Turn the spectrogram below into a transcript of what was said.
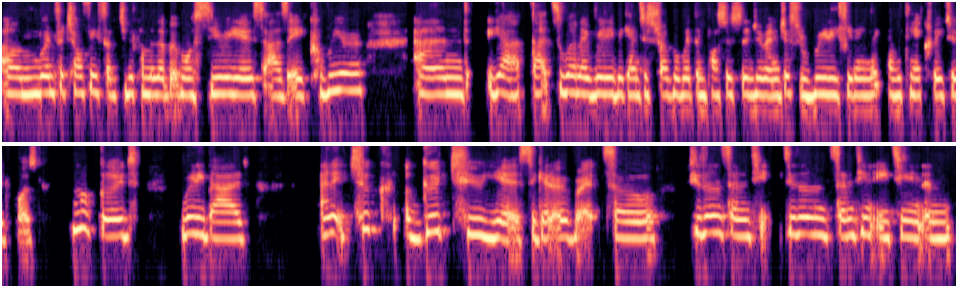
um, when photography started to become a little bit more serious as a career. And yeah, that's when I really began to struggle with imposter syndrome and just really feeling like everything I created was not good really bad. And it took a good two years to get over it. So 2017, 2017, 18, and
